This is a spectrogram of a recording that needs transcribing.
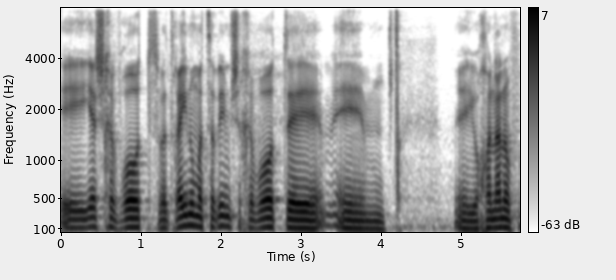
אה, יש חברות, זאת אומרת, ראינו מצבים שחברות, אה, יוחננוף,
